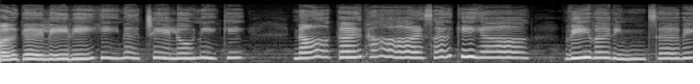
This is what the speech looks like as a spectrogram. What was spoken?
వగలిరిగిన చెలునికి నా కథ సఖియా వివరించవే.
